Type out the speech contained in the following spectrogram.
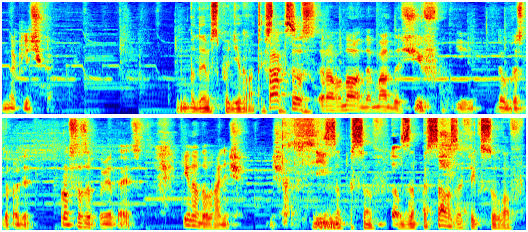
на клічка. Будемо сподіватися. Кактус равно нема дощів і добре здоров'я. Просто запам'ятається. І на добраніч. Записав, Записав, зафіксував.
